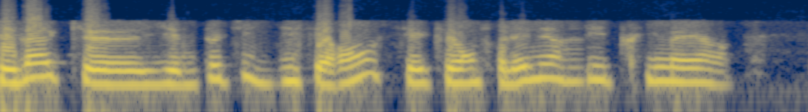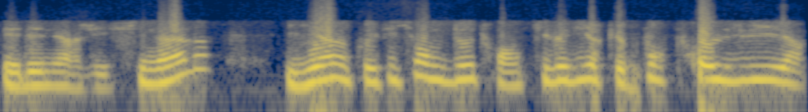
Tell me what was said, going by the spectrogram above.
c'est là qu'il y a une petite différence, c'est qu'entre l'énergie primaire et l'énergie finale, il y a un coefficient de 2,30, ce qui veut dire que pour produire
